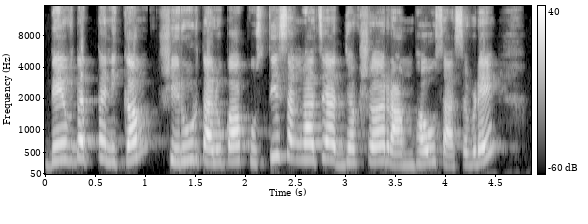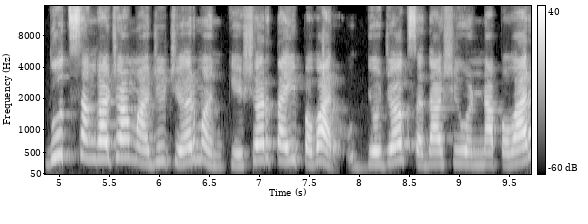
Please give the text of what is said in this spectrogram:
देवदत्त निकम शिरूर तालुका कुस्ती संघाचे अध्यक्ष रामभाऊ सासवडे दूध संघाच्या माजी चेअरमन केशरताई पवार उद्योजक सदाशिव अण्णा पवार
